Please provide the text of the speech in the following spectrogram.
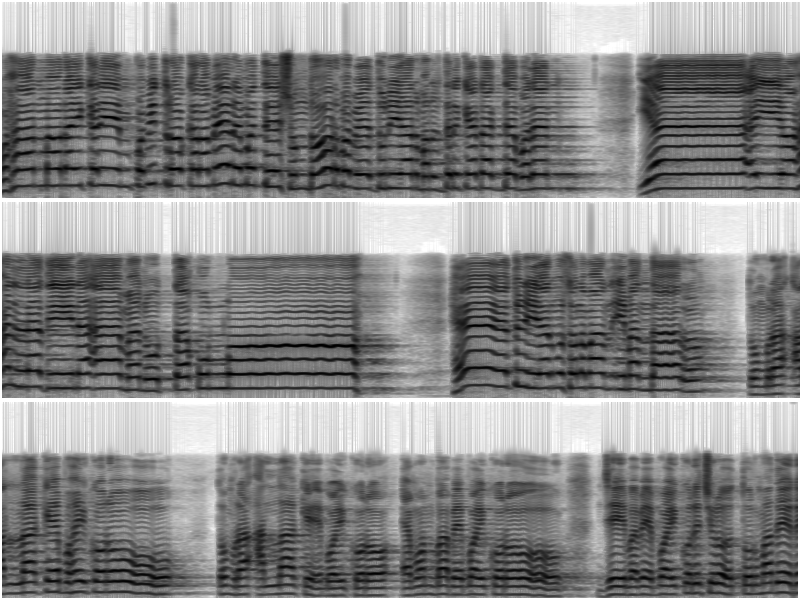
মহান মাওলাই করিম পবিত্র কারামের মধ্যে সুন্দরভাবে দুনিয়ার মানুষদেরকে ডাক দেয় বলেন, ইয়া হে দুনিয়ার মুসলমান ইমানদার তোমরা আল্লাহকে ভয় করো। তোমরা আল্লাহকে ভয় করো, এমনভাবে ভয় করো, যেভাবে ভয় করেছিল তোমাদের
